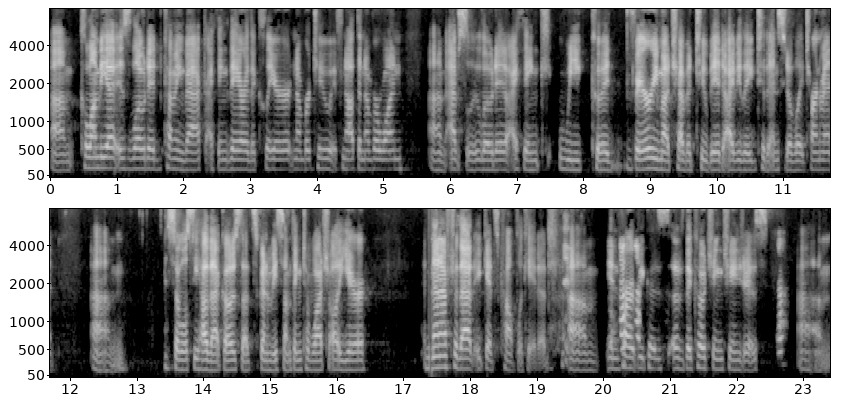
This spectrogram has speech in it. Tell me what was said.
Um, Columbia is loaded coming back. I think they are the clear number two, if not the number one. Um, absolutely loaded. I think we could very much have a two bid Ivy League to the NCAA tournament. Um, so we'll see how that goes. That's going to be something to watch all year. And then after that, it gets complicated, um, in part because of the coaching changes. Um,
